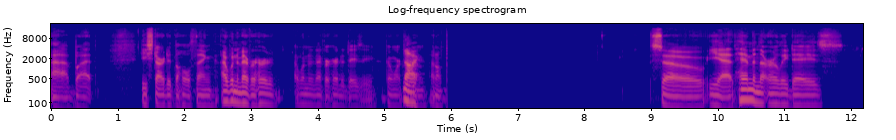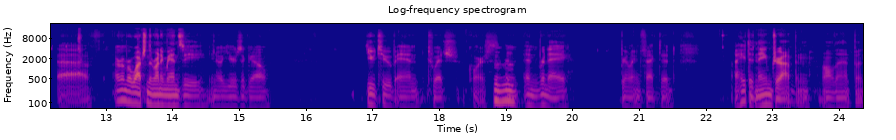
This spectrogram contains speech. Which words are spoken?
uh, but he started the whole thing. I wouldn't have ever heard. I wouldn't have never heard of DayZ if it weren't for No. him. I don't. So yeah, him in the early days. Uh, I remember watching the Running Man Z, you know, years ago. YouTube and Twitch, of course, Mhm. and, and Renee, barely infected. I hate to name drop and all that, but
